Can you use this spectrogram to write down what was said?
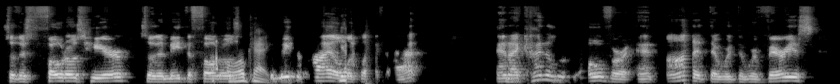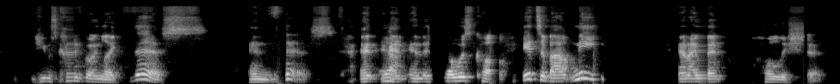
so there's photos here. So they made the photos, oh, okay. They made the pile look like that. And I kind of looked over and on it, there were, there were various, he was kind of going like this and this. And, yeah. and, and the show was called It's About Me. And I went, holy shit.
